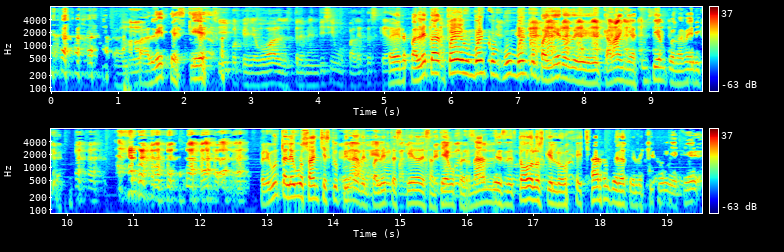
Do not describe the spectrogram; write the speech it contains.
Paleta Esqueda. Sí, porque llevó al tremendísimo Paleta Esqueda. Bueno, Paleta fue un buen, un buen compañero de Cabañas un tiempo en América. Pregúntale a Hugo Sánchez qué opina del Paleta Esqueda, de Santiago Fernández, de todos los que lo echaron de la selección. Oye, el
